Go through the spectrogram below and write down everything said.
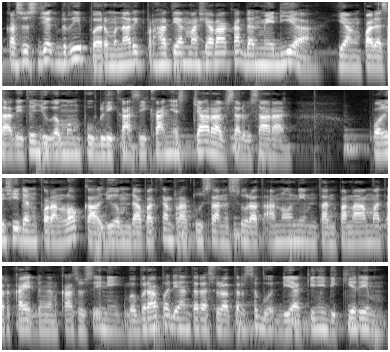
Kasus Jack the Ripper menarik perhatian masyarakat dan media yang pada saat itu juga mempublikasikannya secara besar-besaran. Polisi dan koran lokal juga mendapatkan ratusan surat anonim tanpa nama terkait dengan kasus ini. Beberapa di antara surat tersebut diyakini dikirim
